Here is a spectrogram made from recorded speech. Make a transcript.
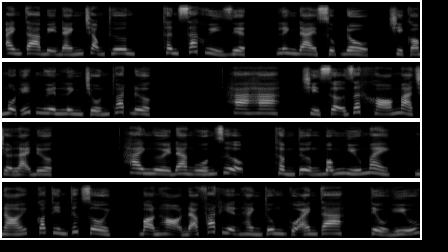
anh ta bị đánh trọng thương, thân xác hủy diệt, linh đài sụp đổ, chỉ có một ít nguyên linh trốn thoát được. Ha ha, chỉ sợ rất khó mà trở lại được. Hai người đang uống rượu, thẩm tượng bỗng nhíu mày, nói, có tin tức rồi, bọn họ đã phát hiện hành tung của anh ta, tiểu hữu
